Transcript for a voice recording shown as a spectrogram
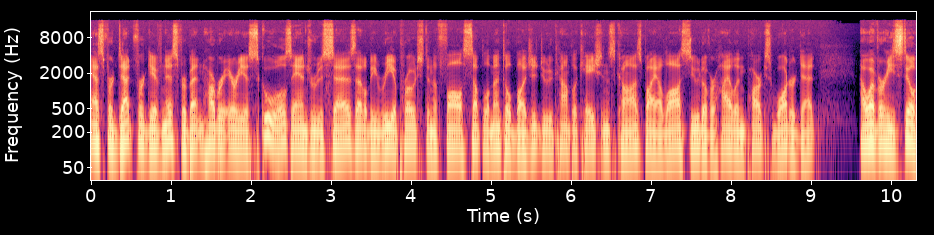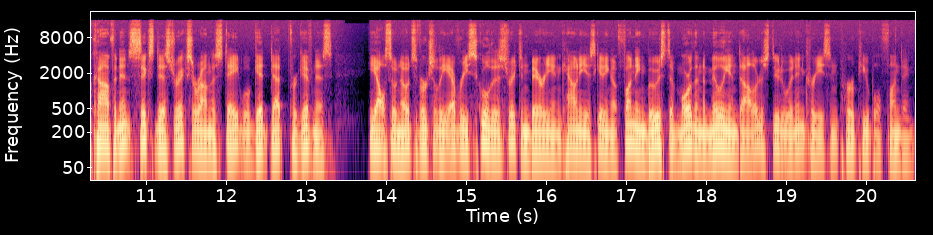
As for debt forgiveness for Benton Harbor area schools, Andrews says that'll be reapproached in the fall supplemental budget due to complications caused by a lawsuit over Highland Park's water debt. However, he's still confident six districts around the state will get debt forgiveness. He also notes virtually every school district in Berrien County is getting a funding boost of more than a million dollars due to an increase in per pupil funding.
